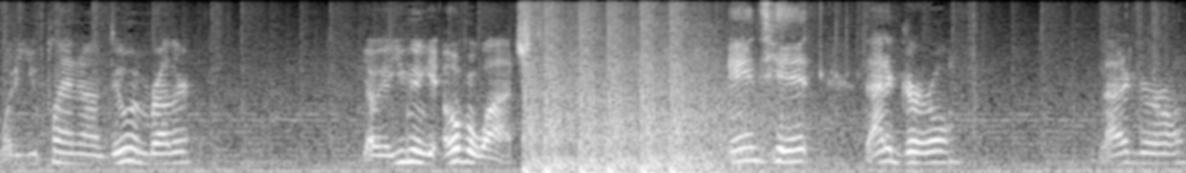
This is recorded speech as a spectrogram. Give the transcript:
What are you planning on doing, brother? Yo, yo, you gonna get overwatched. And hit. That a girl. That a girl.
